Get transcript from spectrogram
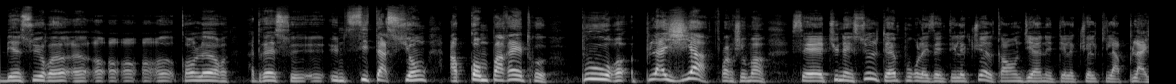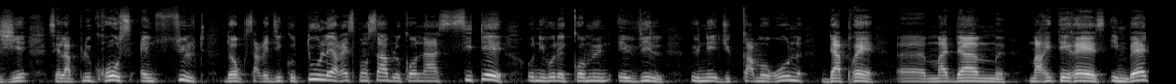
bien sûr, euh, euh, qu'on leur adresse une citation à comparaître pour plagiat, franchement, c'est une insulte hein, pour les intellectuels. Quand on dit un intellectuel qui l'a plagié, c'est la plus grosse insulte. Donc ça veut dire que tous les responsables qu'on a cités au niveau des communes et villes unies du Cameroun, d'après euh, Madame Marie-Thérèse Imbet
